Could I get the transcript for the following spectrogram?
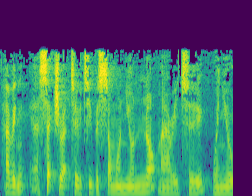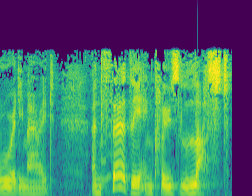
having sexual activity with someone you're not married to when you're already married. And thirdly, it includes lust,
